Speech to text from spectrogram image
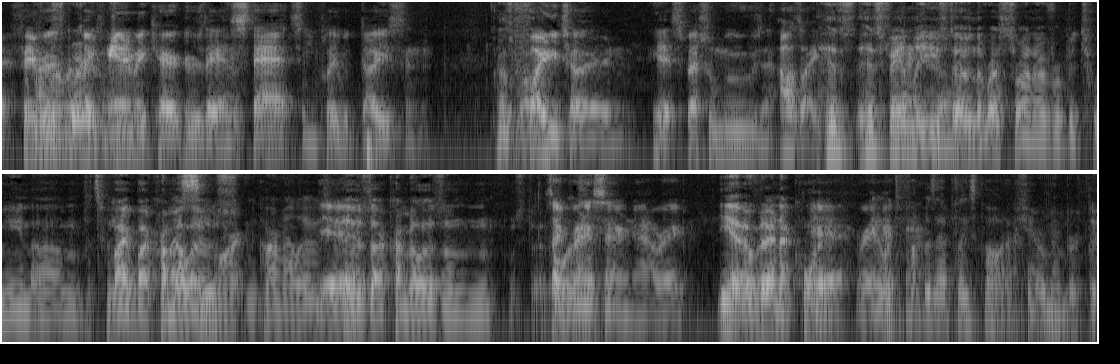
Yeah, favorite squares like and shit. anime characters. They had Yeah. stats, and you play with dice, and you would fight each other, and he had special moves. And I was like, His his family The used to own the restaurant over between um Between by by Carmelo's. C-Mart and Carmelo's. Yeah. It was uh, Carmelo's and what's the, it's like Or- Brennan Center now, right? yeah over there in that corner. Yeah, right. Hey, in what the corner. fuck was that place called? I can't remember the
